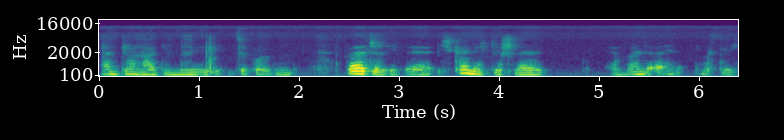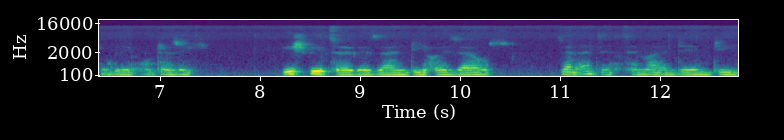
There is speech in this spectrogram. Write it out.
Anton hatte Mühe, ihm zu folgen. Warte, rief er, ich kann nicht so schnell. Er wandte einen ängstlichen Blick unter sich. Wie Spielzeuge sahen die Häuser aus. Sein einziges Zimmer, in dem die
